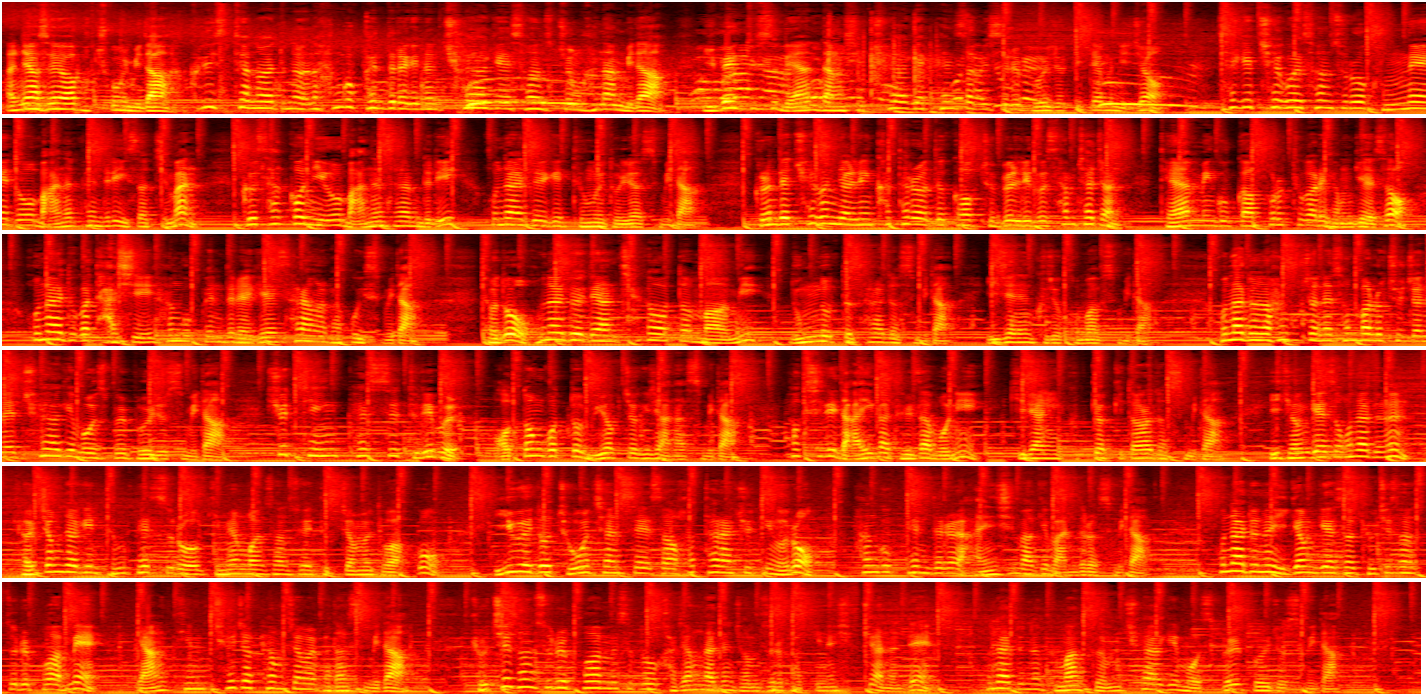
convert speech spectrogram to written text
안녕하세요 박주공입니다. 크리스티아노 호날두는 한국 팬들에게는 최악의 선수 중 하나입니다. 유벤투스 내한 당시 최악의 팬 서비스를 보여줬기 때문이죠. 세계 최고의 선수로 국내에도 많은 팬들이 있었지만 그 사건 이후 많은 사람들이 호날두에게 등을 돌렸습니다. 그런데 최근 열린 카타르 월드컵 조별리그 3차전 대한민국과 포르투갈의 경기에서 호날두가 다시 한국 팬들에게 사랑을 받고 있습니다. 저도 호날두에 대한 차가웠던 마음이 눅눅듯 사라졌습니다. 이제는 그저 고맙습니다. 호날두는 한국전에 선발로 출전해 최악의 모습을 보여줬습니다. 슈팅, 패스, 드리블 어떤 것도 위협적이지 않았습니다. 확실히 나이가 들다 보니 기량이 급격히 떨어졌습니다. 이 경기에서 호날두는 결정적인 등패스로 김영건 선수의 득점을 도왔고 이후에도 좋은 찬스에서 허탈한 슈팅으로 한국 팬들을 안심하게 만들었습니다. 호날두는 이 경기에서 교체 선수들을 포함해 양팀 최저 평점을 받았습니다. 교체 선수를 포함해서도 가장 낮은 점수를 받기는 쉽지 않은데 호날두는 그만큼 최악의 모습을 보여줬습니다.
